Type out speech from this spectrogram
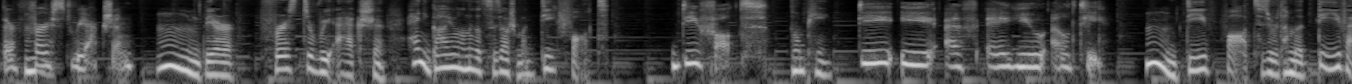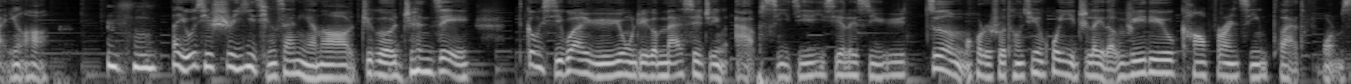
their mm. first reaction. Mm, their first reaction。哎，你刚才用的那个词叫什么？default。default 怎么拼？D E F A U L T。嗯，default 就是他们的第一反应哈。嗯哼。那尤其是疫情三年呢，这个 Gen Z 更习惯于用这个 messaging apps 以及一些类似于 Zoom 或者说腾讯会议之类的 video conferencing platforms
